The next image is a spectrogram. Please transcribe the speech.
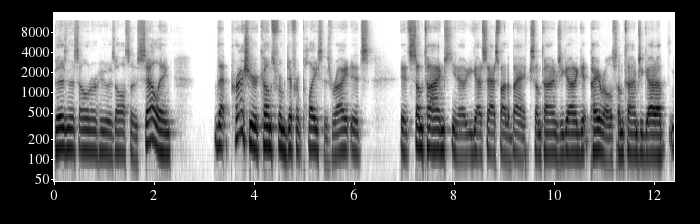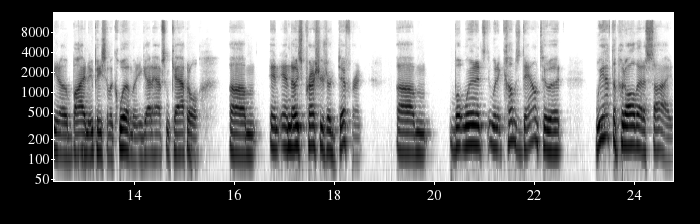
business owner who is also selling, that pressure comes from different places, right? It's it's sometimes you know you got to satisfy the bank sometimes you got to get payroll sometimes you got to you know buy a new piece of equipment you got to have some capital um, and and those pressures are different. Um, but when it's when it comes down to it, we have to put all that aside.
